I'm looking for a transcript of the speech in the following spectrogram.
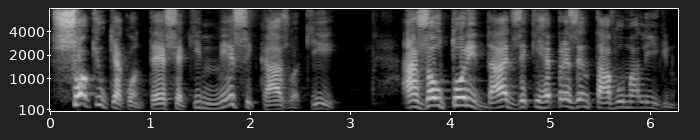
Só que o que acontece é que, nesse caso aqui, as autoridades é que representavam o maligno.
